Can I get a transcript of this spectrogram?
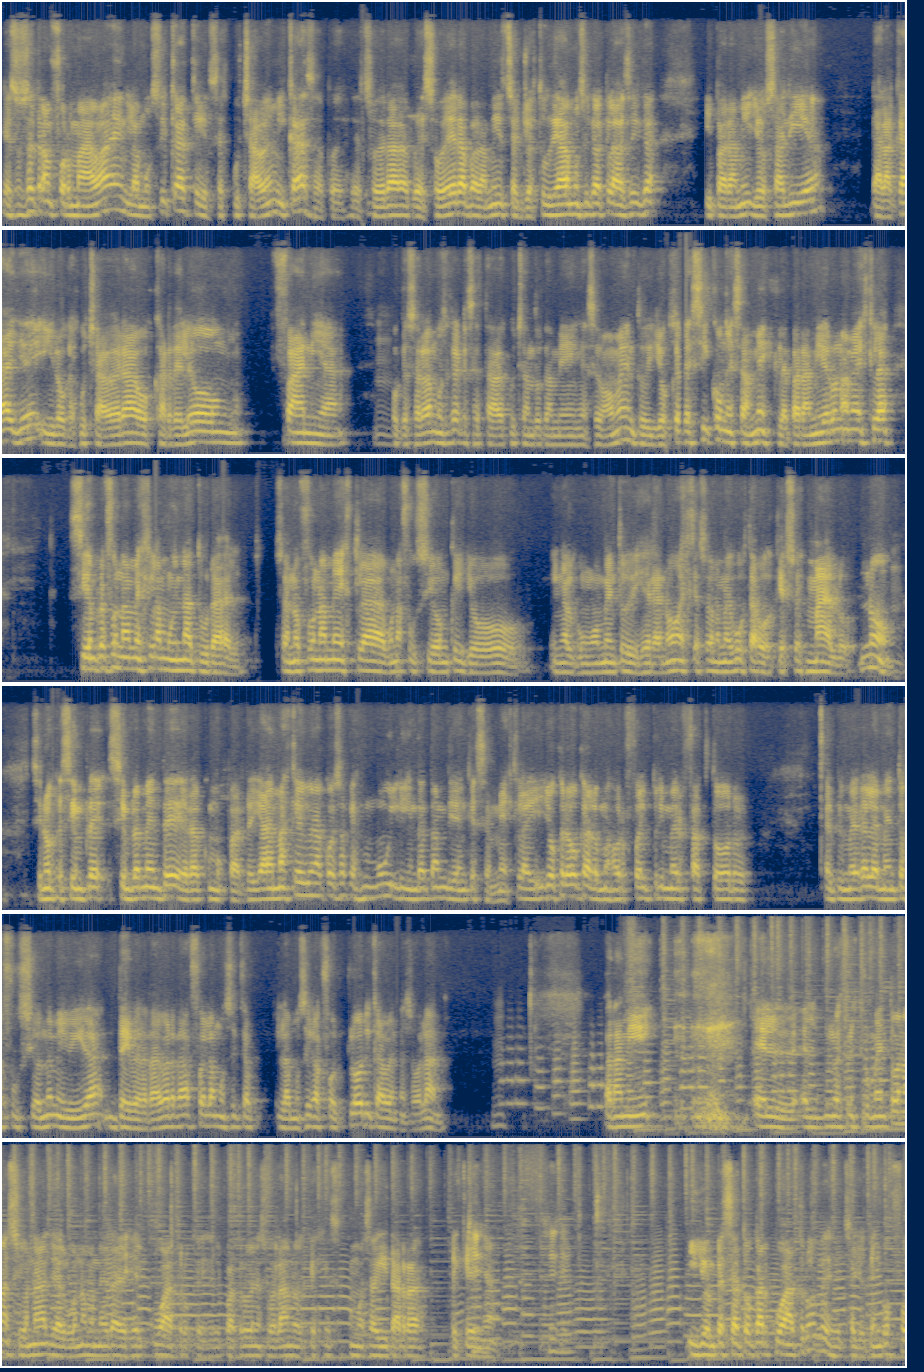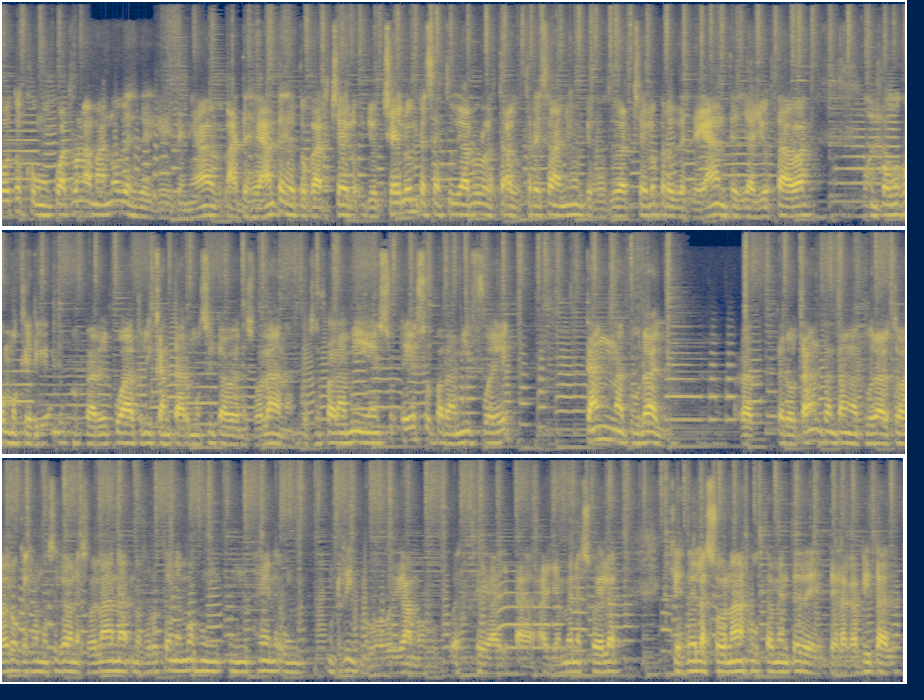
eso se transformaba en la música que se escuchaba en mi casa, pues eso era, eso era para mí, o sea, yo estudiaba música clásica y para mí yo salía a la calle y lo que escuchaba era Oscar de León, Fania, mm. porque esa era la música que se estaba escuchando también en ese momento. Y yo crecí con esa mezcla, para mí era una mezcla, siempre fue una mezcla muy natural, o sea, no fue una mezcla, una fusión que yo en algún momento dijera, no, es que eso no me gusta o que eso es malo. No, sino que simple, simplemente era como parte. Y además que hay una cosa que es muy linda también, que se mezcla y yo creo que a lo mejor fue el primer factor, el primer elemento fusión de mi vida, de verdad, de verdad, fue la música, la música folclórica venezolana. Para mí, el, nuestro instrumento nacional de alguna manera es el cuatro, que es el cuatro venezolano, que es como esa guitarra pequeña. Sí, sí, y yo empecé a tocar cuatro, desde, o sea, yo tengo fotos con un cuatro en la mano desde que tenía, desde antes de tocar cello. Yo cello empecé a estudiarlo a los tres años, empecé a estudiar cello, pero desde antes ya yo estaba un poco como queriendo tocar el cuatro y cantar música venezolana. Entonces para mí eso, eso para mí fue tan natural, pero tan, tan, tan natural, todo lo que es la música venezolana. Nosotros tenemos un, un, un, ritmo, digamos, este, allá, en Venezuela, que es de la zona justamente de, de la capital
